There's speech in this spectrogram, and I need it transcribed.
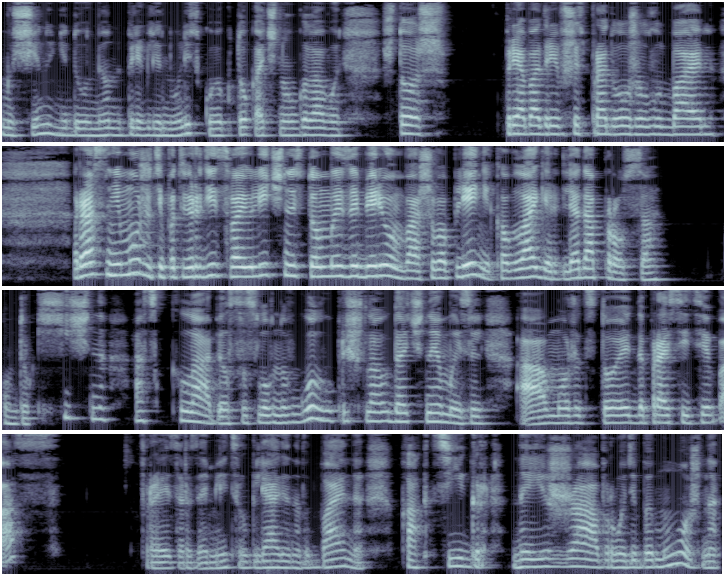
Мужчины недоуменно переглянулись, кое-кто качнул головой. «Что ж», – приободрившись, продолжил Вудбайн, – Раз не можете подтвердить свою личность, то мы заберем вашего пленника в лагерь для допроса». Он вдруг хищно осклабился, словно в голову пришла удачная мысль. «А может, стоит допросить и вас?» Фрейзер заметил, глядя на Вудбайна, как тигр на ежа вроде бы можно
